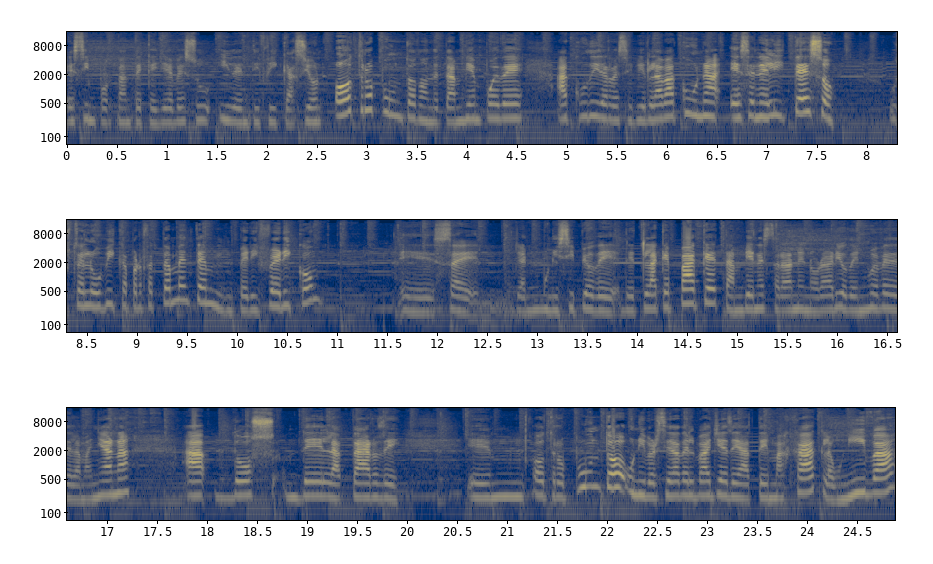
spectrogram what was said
Es importante que lleve su identificación. Otro punto donde también puede acudir a recibir la vacuna es en el ITESO. Usted lo ubica perfectamente en periférico, es en, ya en el municipio de, de, Tlaquepaque. También estarán en horario de 9 de la mañana a 2 de la tarde. Em, otro punto, Universidad del Valle de Atemajac, la UNIVA,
